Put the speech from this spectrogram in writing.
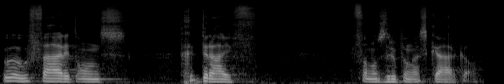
O, hoe ver het ons gedryf van ons roeping as kerk af?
